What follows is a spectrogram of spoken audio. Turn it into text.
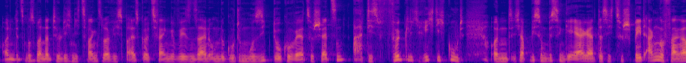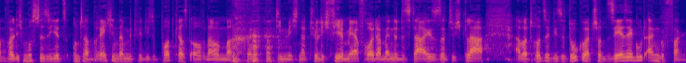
Und jetzt muss man natürlich nicht zwangsläufig Spice Girls Fan gewesen sein, um eine gute Musikdoku wertzuschätzen. Ah, die ist wirklich richtig gut. Und ich habe mich so ein bisschen geärgert, dass ich zu spät angefangen habe, weil ich musste sie jetzt unterbrechen, damit wir diese Podcast-Aufnahme machen können, die mich natürlich viel mehr freut am Ende des Tages, ist natürlich klar. Aber trotzdem, diese Doku hat schon sehr, sehr gut angefangen.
